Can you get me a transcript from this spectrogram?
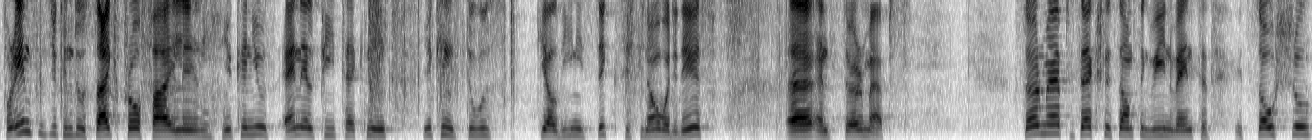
For instance, you can do psych profiling, you can use NLP techniques, you can do Cialdini 6 if you know what it is, uh, and SIRMAPs. SIRMAPs is actually something we invented. It's social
